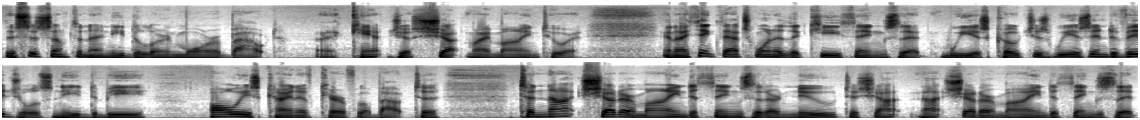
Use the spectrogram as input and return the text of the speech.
this is something I need to learn more about. I can't just shut my mind to it. And I think that's one of the key things that we as coaches, we as individuals need to be always kind of careful about to to not shut our mind to things that are new, to shut, not shut our mind to things that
